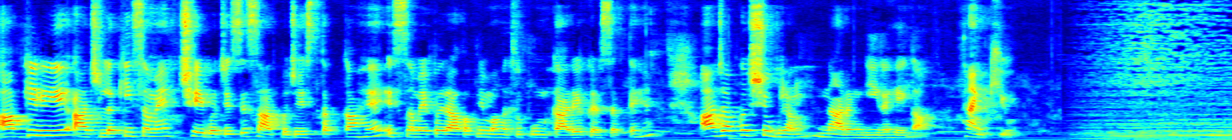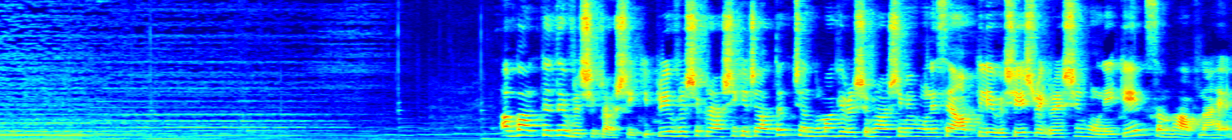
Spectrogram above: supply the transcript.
आपके लिए आज लकी समय छः बजे से सात बजे तक का है। इस समय पर आप अपने महत्वपूर्ण कार्य कर सकते हैं। आज आपका शुभ रंग नारंगी रहेगा। Thank you. अब बात करते हैं वृश्चिक राशि की। प्रिय वृश्चिक राशि के जातक, चंद्रमा के वृषभ राशि में होने से आपके लिए विशेष रेग्रेशन होने की संभावना है।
